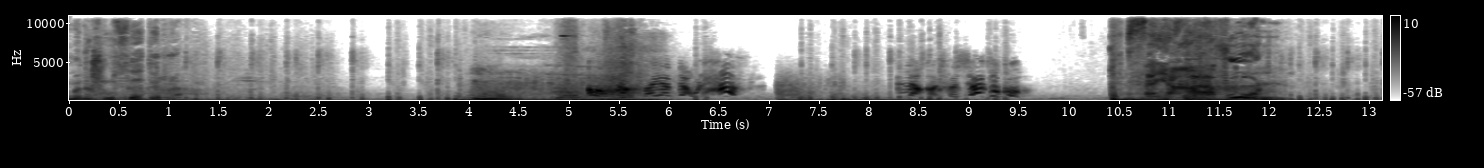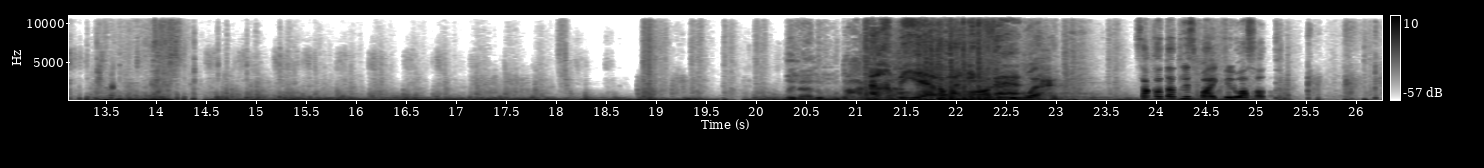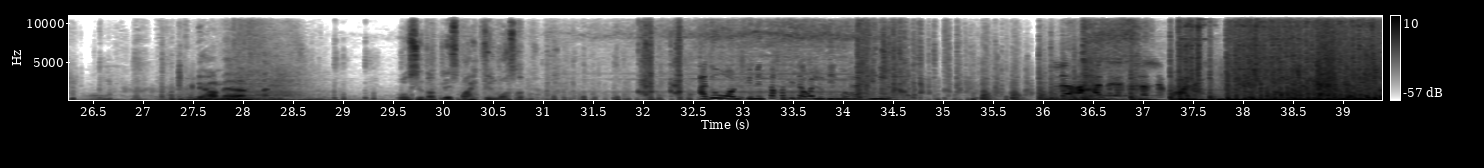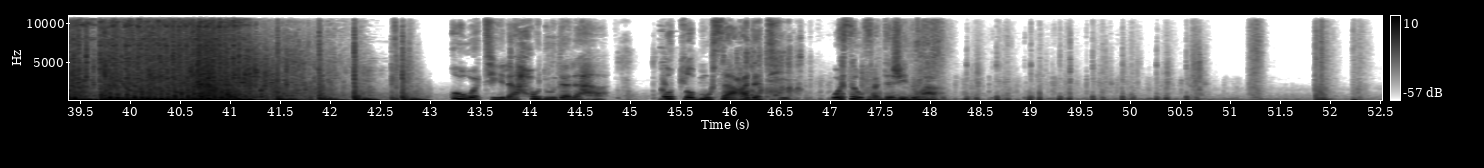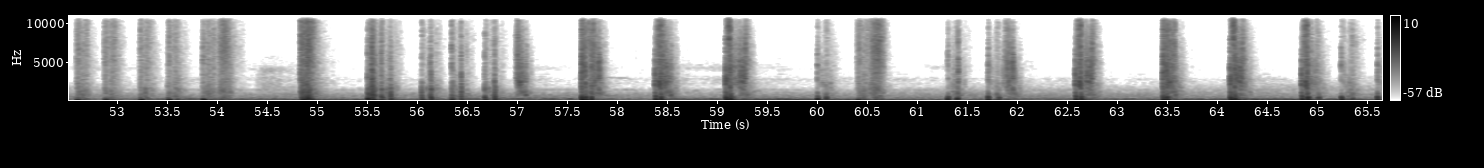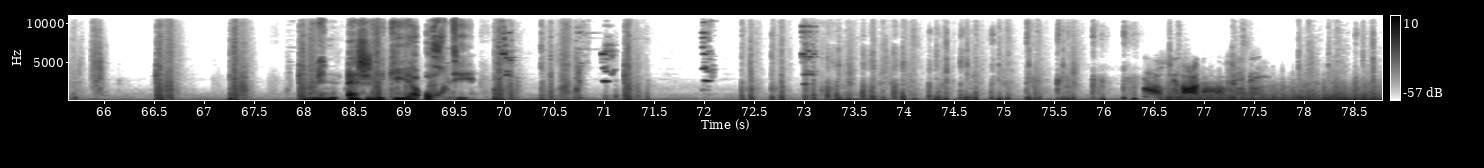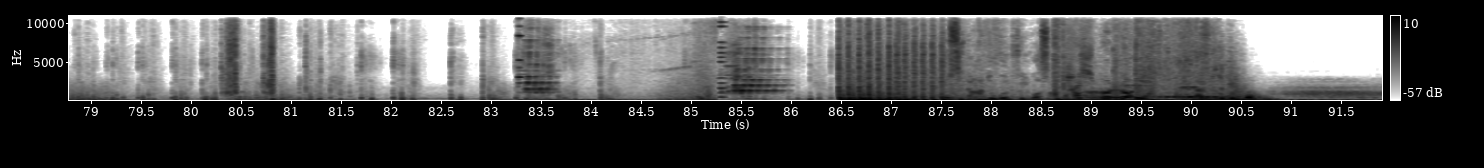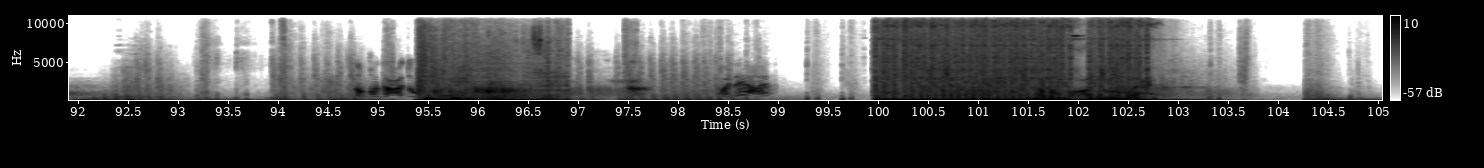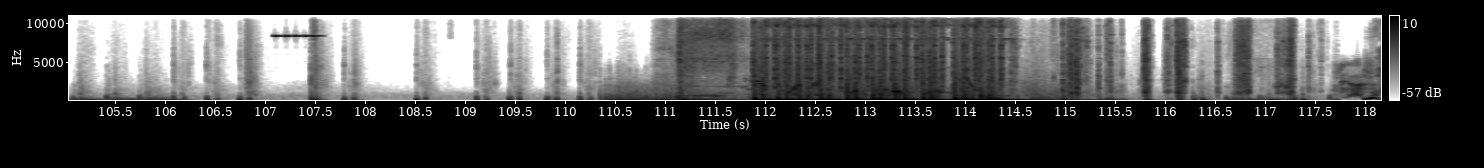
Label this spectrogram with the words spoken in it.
تم نشر الثاتر سيخافون. ظلال متحركة. أغبياء عدو واحد. سقطت السبايك في الوسط. رصدت لسبايك في الوسط عدو في منطقة تولد المهاجمين. لا أحد يتغلب علي. قوتي لا حدود لها. أطلب مساعدتي وسوف تجدها. أجلك يا أختي حجب الرؤية.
